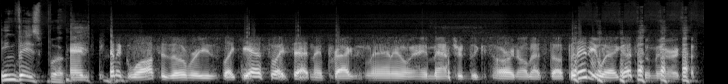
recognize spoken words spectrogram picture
Yngwie's book, and he kind of glosses over. He's like, "Yeah, so I sat and I practiced, and anyway, I mastered the guitar and all that stuff. But anyway, I got to America,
